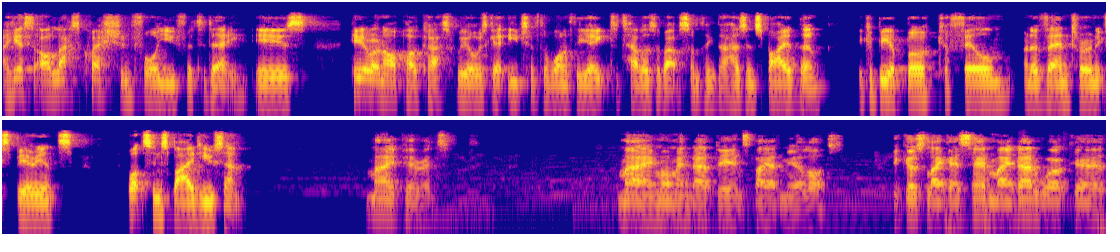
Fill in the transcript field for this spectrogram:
I guess our last question for you for today is here on our podcast, we always get each of the one of the eight to tell us about something that has inspired them. It could be a book, a film, an event, or an experience. What's inspired you, Sam? My parents. My mom and dad, they inspired me a lot. Because, like I said, my dad worked uh,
